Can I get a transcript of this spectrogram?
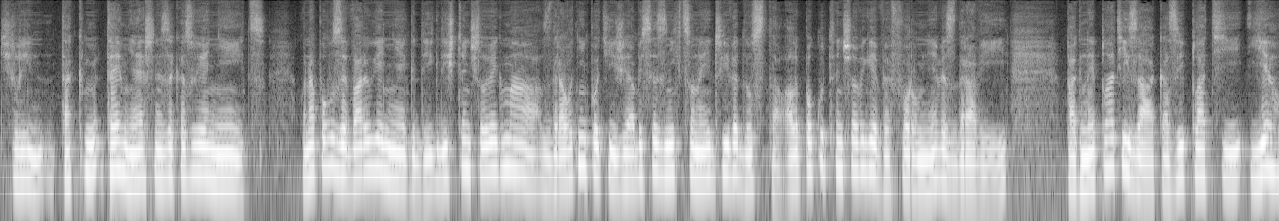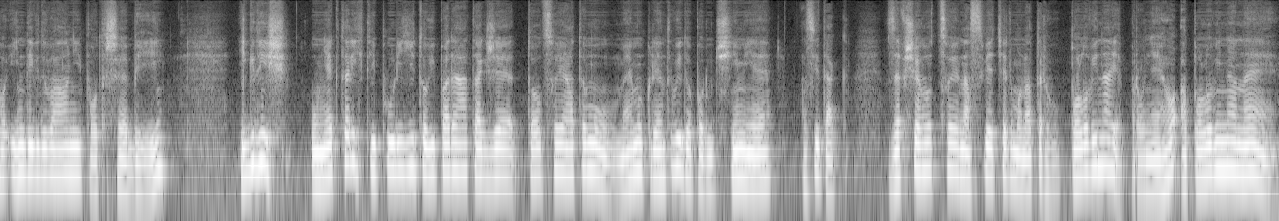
Čili tak téměř nezakazuje nic. Ona pouze varuje někdy, když ten člověk má zdravotní potíže, aby se z nich co nejdříve dostal. Ale pokud ten člověk je ve formě, ve zdraví, pak neplatí zákazy, platí jeho individuální potřeby, i když u některých typů lidí to vypadá tak, že to, co já tomu mému klientovi doporučím, je asi tak. Ze všeho, co je na světě nebo na trhu. Polovina je pro něho a polovina ne.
